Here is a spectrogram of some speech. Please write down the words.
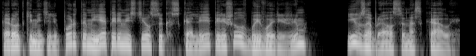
Короткими телепортами я переместился к скале, перешел в боевой режим и взобрался на скалы.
